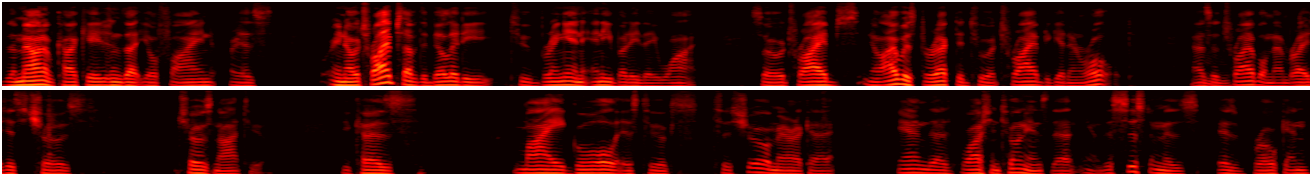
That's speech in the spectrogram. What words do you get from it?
the amount of Caucasians that you'll find is you know, tribes have the ability to bring in anybody they want. So tribes, you know, I was directed to a tribe to get enrolled. As a Mhm. tribal member, I just chose chose not to, because my goal is to to show America and the Washingtonians that you know this system is is broken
